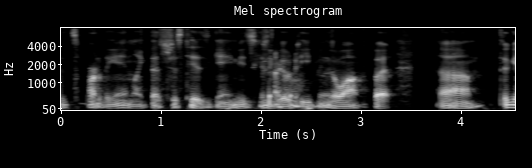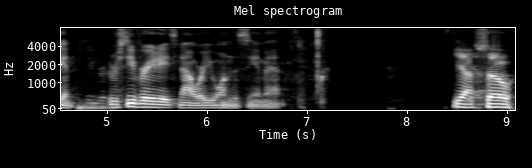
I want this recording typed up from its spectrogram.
it's part of the game. Like that's just his game. He's going to go deep and go off. But um, again, receiver 88 is now where you wanted to see him at. Yeah. So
